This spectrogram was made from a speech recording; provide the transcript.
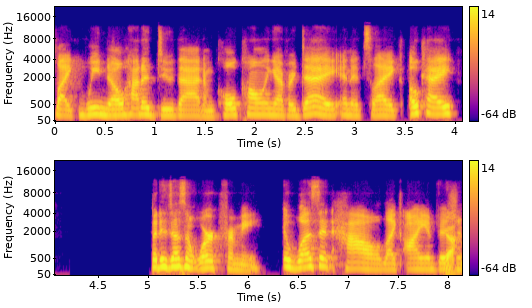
Like, we know how to do that. I'm cold calling every day. And it's like, okay, but it doesn't work for me it wasn't how like I envisioned yeah.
